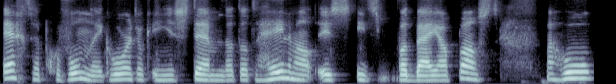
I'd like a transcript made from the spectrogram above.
echt hebt gevonden. Ik hoor het ook in je stem, dat dat helemaal is iets wat bij jou past. Maar hoe,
